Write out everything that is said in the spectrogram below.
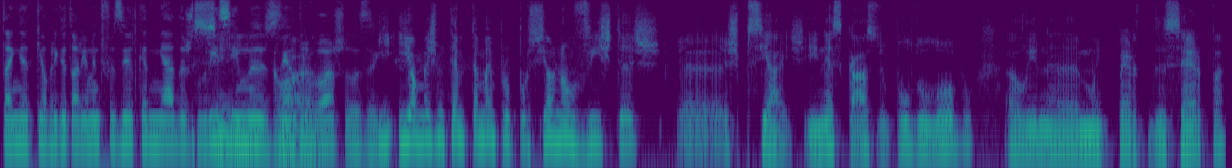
tenha que obrigatoriamente fazer caminhadas duríssimas Sim, claro. entre rochas. E... E, e... ao mesmo tempo também proporcionam vistas uh, especiais. E nesse caso, o Pulo do Lobo, ali na, muito perto de Serpa,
